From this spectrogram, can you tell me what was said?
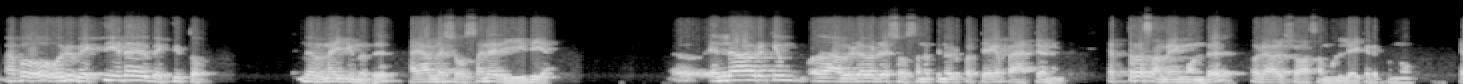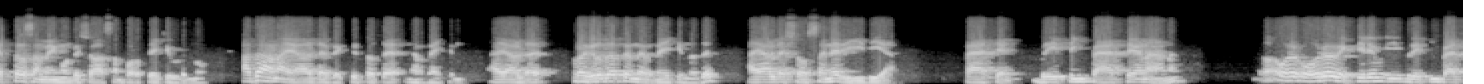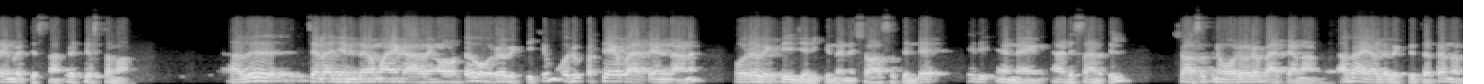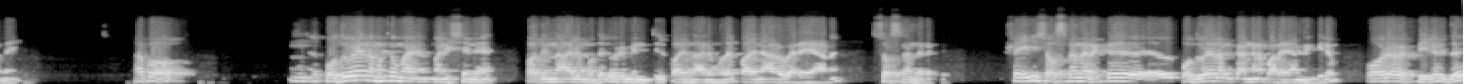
അപ്പോ ഒരു വ്യക്തിയുടെ വ്യക്തിത്വം നിർണയിക്കുന്നത് അയാളുടെ ശ്വസന രീതിയാണ് എല്ലാവർക്കും അവരുടെ ശ്വസനത്തിന് ഒരു പ്രത്യേക പാറ്റേൺ ഉണ്ട്. എത്ര സമയം കൊണ്ട് ഒരാൾ ശ്വാസം ഉള്ളിലേക്ക് എടുക്കുന്നു? എത്ര സമയം കൊണ്ട് ശ്വാസം പുറത്തേക്ക് വിടുന്നു? അതാണ് അയാളുടെ വ്യക്തിത്വത്തെ നിർണയിക്കുന്നത്. അയാളുടെ പ്രകൃതത്തെ നിർണയിക്കുന്നത് അയാളുടെ ശ്വസന രീതിയാണ് പാറ്റേൺ ബ്രീത്തിങ് പാറ്റേൺ ആണ് ഓരോ വ്യക്തിയിലും ഈ ബ്രീത്തിങ് പാറ്റേൺ വ്യത്യസ്ത വ്യത്യസ്തമാണ്. അത് ചില ജനിതകമായ കാരണങ്ങൾ കൊണ്ട് ഓരോ വ്യക്തിക്കും ഒരു പ്രത്യേക പാറ്റേണിലാണ് ഓരോ വ്യക്തിയും ജനിക്കുന്നതന്നെ ശ്വാസത്തിന്റെ അടിസ്ഥാനത്തിൽ ശ്വാസത്തിന് ഓരോരോ പാറ്റേൺ ആണ് അത് അയാളുടെ വ്യക്തിത്വത്തെ നിർണയിക്കും അപ്പോ പൊതുവെ നമുക്ക് മനുഷ്യന് പതിനാല് മുതൽ ഒരു മിനിറ്റിൽ പതിനാല് മുതൽ പതിനാറ് വരെയാണ് ശ്വസന നിരക്ക്. പക്ഷെ ഈ ശ്വസന നിരക്ക് പൊതുവെ നമുക്ക് അങ്ങനെ പറയാമെങ്കിലും ഓരോ വ്യക്തിയിലും ഇത്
